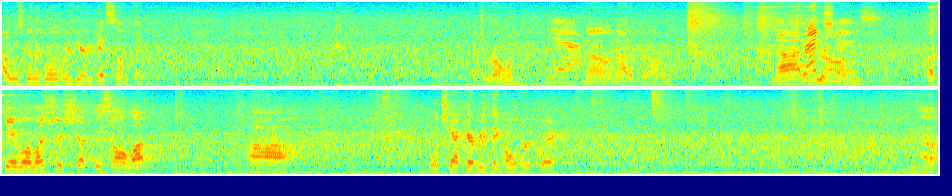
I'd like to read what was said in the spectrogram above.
I was gonna go over here and get something. A drone? Yeah. No, not a drone. Not Wrenches. a drone. Okay, well, let's just shut this all up. Uh, we'll check everything over quick. No.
